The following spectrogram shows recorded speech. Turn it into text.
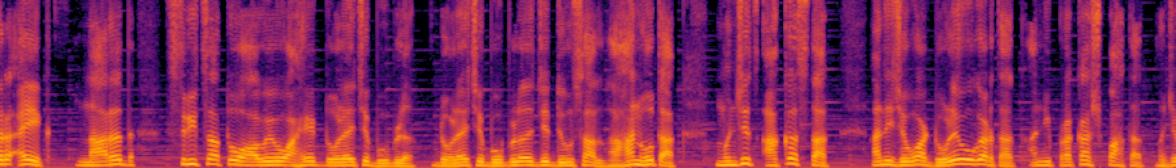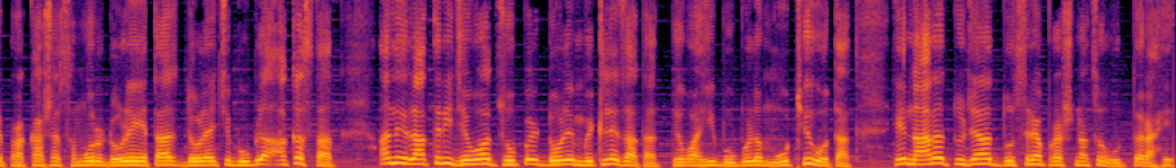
तर ऐक नारद स्त्रीचा तो अवयव आहे डोळ्याचे बुबळं. डोळ्याचे बुबळं जे दिवसा लहान होतात म्हणजेच आकसतात आणि जेव्हा डोळे उघडतात आणि प्रकाश पाहतात म्हणजे प्रकाशासमोर डोळे येतात डोळ्याचे बुबळं आकसतात आणि रात्री जेव्हा झोपेत डोळे मिटले जातात तेव्हा ही बुबळं मोठी होतात. हे नारद तुझ्या दुसऱ्या प्रश्नाचं उत्तर आहे. आहे.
